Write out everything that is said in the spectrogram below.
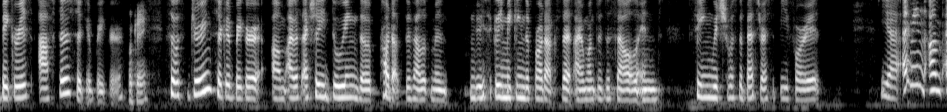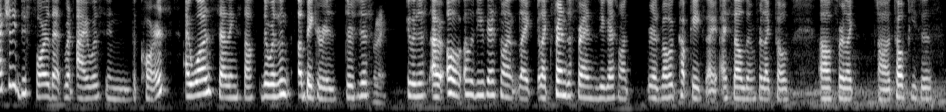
Bakeriz after circuit breaker. Okay. So during circuit breaker, um, I was actually doing the product development, basically making the products that I wanted to sell and seeing which was the best recipe for it. Yeah, I mean, um, actually before that, when I was in the course, I was selling stuff. There wasn't a Bakeriz. There's just Right. it was just uh, oh oh do you guys want like like friends of friends? Do you guys want red velvet cupcakes? I, I sell them for like twelve, uh, for like uh twelve pieces.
